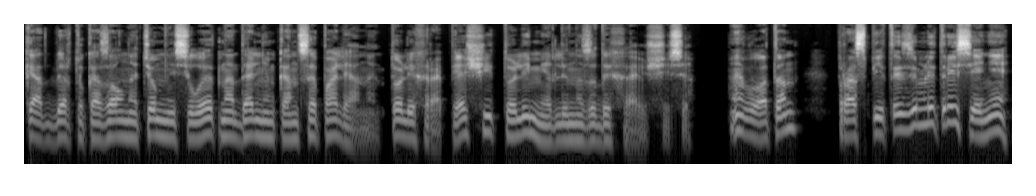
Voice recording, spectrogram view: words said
Катберт указал на темный силуэт на дальнем конце поляны, то ли храпящий, то ли медленно задыхающийся. «Вот он, проспитое землетрясение».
